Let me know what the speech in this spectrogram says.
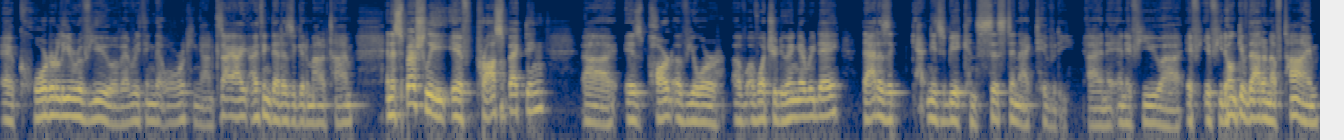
a quarterly review of everything that we're working on because I, I think that is a good amount of time, and especially if prospecting uh, is part of your of, of what you're doing every day. That is a needs to be a consistent activity, uh, and and if you uh, if if you don't give that enough time,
